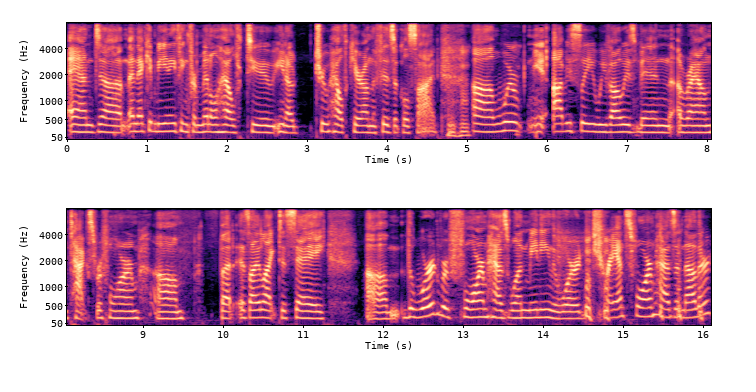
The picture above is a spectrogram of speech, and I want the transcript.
and uh, and that can be anything from mental health to you know true healthcare on the physical side. Uh, we're obviously we've always been around tax reform, um, but as I like to say. Um, the word reform has one meaning. The word transform has another,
